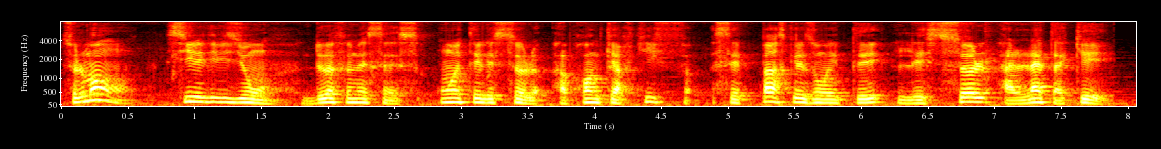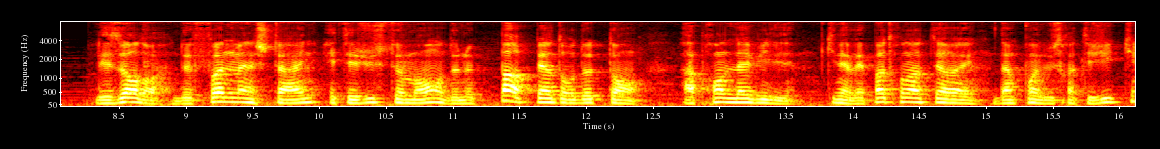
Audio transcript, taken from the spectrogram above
Seulement, si les divisions de Waffen-SS ont été les seules à prendre Kharkiv, c'est parce qu'elles ont été les seules à l'attaquer. Les ordres de von Manstein étaient justement de ne pas perdre de temps à prendre la ville qui n'avait pas trop d'intérêt d'un point de vue stratégique,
